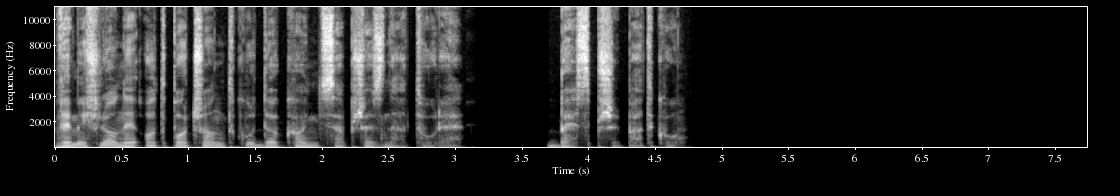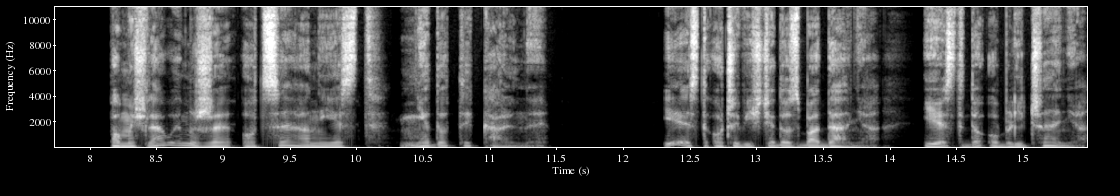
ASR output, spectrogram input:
wymyślony od początku do końca przez naturę bez przypadku. Pomyślałem, że ocean jest niedotykalny. Jest oczywiście do zbadania, jest do obliczenia.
